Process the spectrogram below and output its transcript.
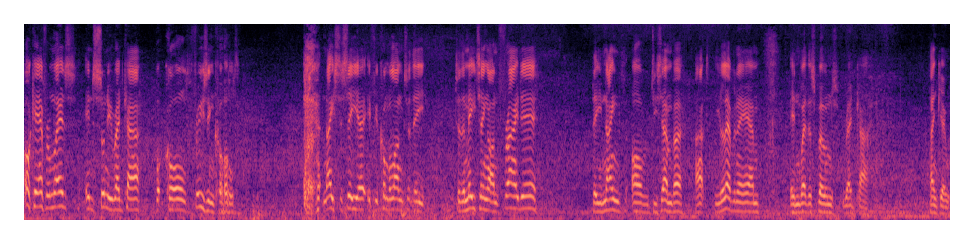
okay from Les in sunny Redcar but cold freezing cold nice to see you if you come along to the to the meeting on Friday the 9th of December at 11am in Wetherspoons Redcar. Thank you.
